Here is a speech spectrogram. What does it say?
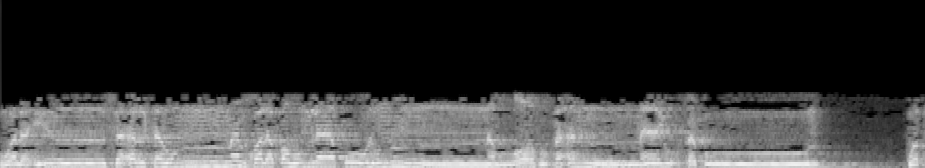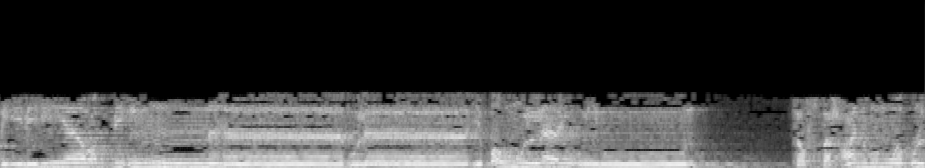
وَلَئِن سَأَلْتَهُم مَّنْ خَلَقَهُمْ لَيَقُولُنَّ اللَّهُ فَأَنَّىٰ يُؤْفَكُونَ. وَقِيلِهِ يَا رَبِّ إِنَّ عَنْهُمْ وَقُلْ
